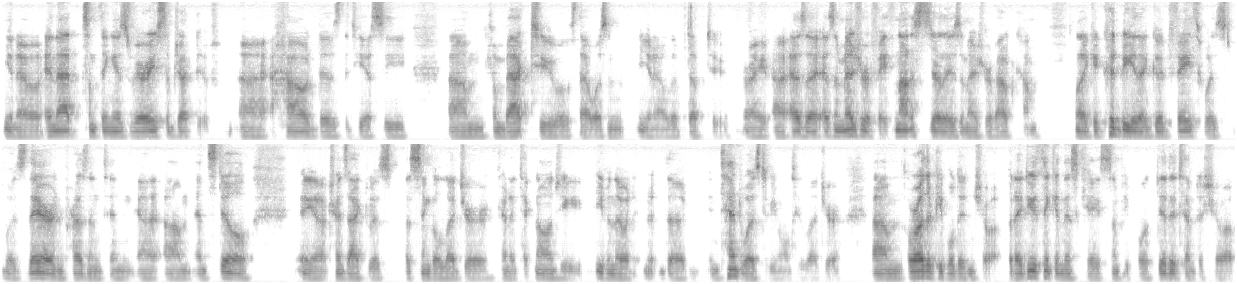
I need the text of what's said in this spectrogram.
you know, and that something is very subjective. Uh, how does the TSC um, come back to if that wasn't, you know, lived up to, right? Uh, as a as a measure of faith, not necessarily as a measure of outcome. Like it could be that good faith was was there and present, and uh, um, and still, you know, Transact was a single ledger kind of technology, even though it, the intent was to be multi-ledger, um, or other people didn't show up. But I do think in this case, some people did attempt to show up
